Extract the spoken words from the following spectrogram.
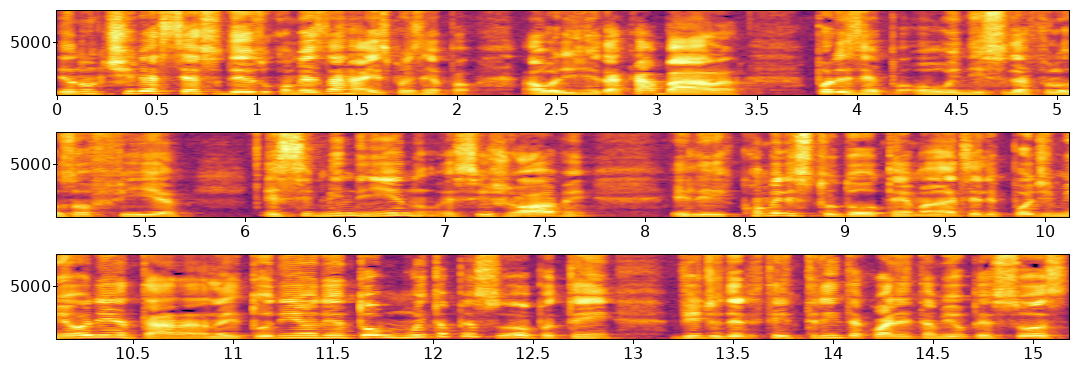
eu não tive acesso desde o começo da raiz, por exemplo, a origem da cabala, por exemplo, o início da filosofia. Esse menino, esse jovem, ele, como ele estudou o tema antes, ele pôde me orientar na leitura e orientou muita pessoa. Tem vídeo dele que tem 30, 40 mil pessoas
